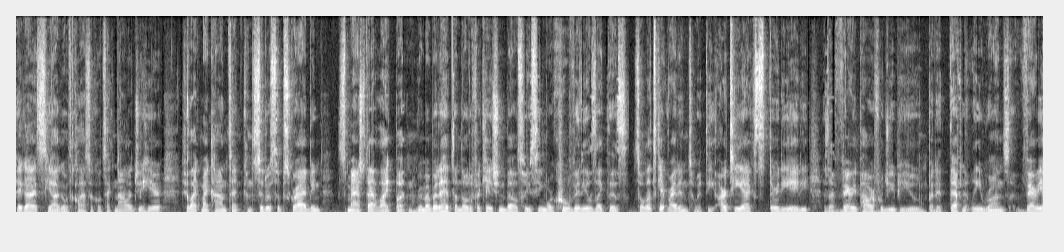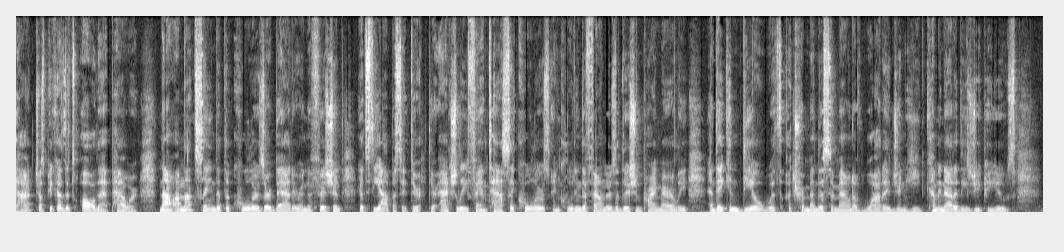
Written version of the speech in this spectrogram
Hey guys, Thiago with Classical Technology here. If you like my content, consider subscribing, smash that like button. Remember to hit the notification bell so you see more cool videos like this. So let's get right into it. The RTX 3080 is a very powerful GPU, but it definitely runs very hot just because it's all that power. Now, I'm not saying that the coolers are bad or inefficient. It's the opposite. They're, they're actually fantastic coolers, including the Founders Edition primarily, and they can deal with a tremendous amount of wattage and heat coming out of these GPUs.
